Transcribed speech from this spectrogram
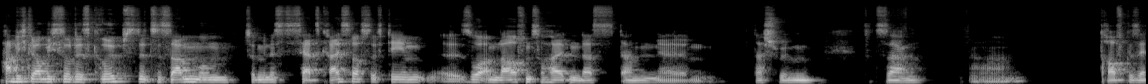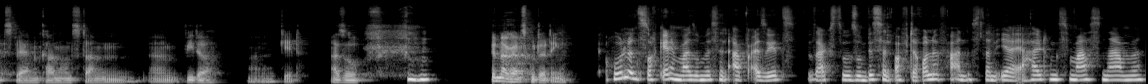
habe ich, glaube ich, so das Gröbste zusammen, um zumindest das Herz-Kreislauf-System äh, so am Laufen zu halten, dass dann ähm, das Schwimmen sozusagen äh, draufgesetzt werden kann und es dann äh, wieder äh, geht. Also mhm. bin da ganz guter Dinge. Hol uns doch gerne mal so ein bisschen ab. Also jetzt sagst du, so ein bisschen auf der Rolle fahren ist dann eher Erhaltungsmaßnahme.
